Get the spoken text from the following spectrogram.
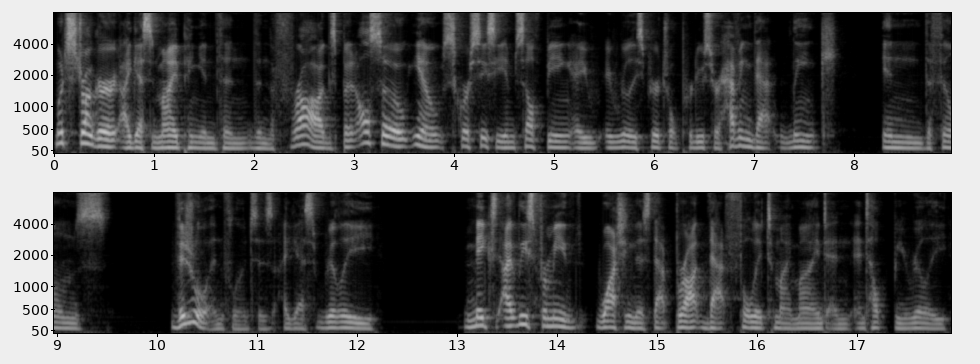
much stronger, I guess, in my opinion, than than the Frogs. But also, you know, Scorsese himself being a, a really spiritual producer, having that link in the film's visual influences, I guess, really makes at least for me watching this that brought that fully to my mind and and helped me really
